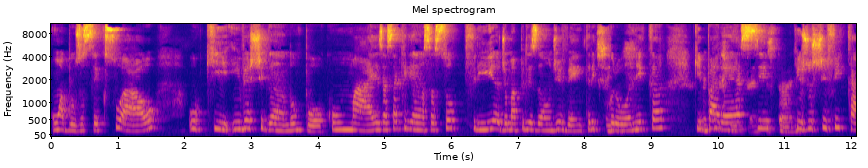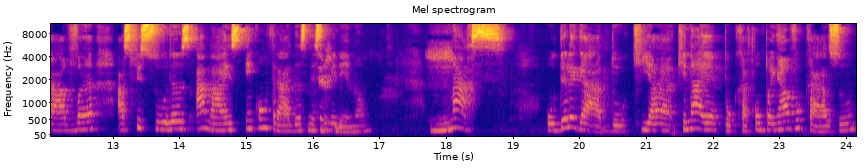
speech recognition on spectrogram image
um abuso sexual. o que, investigando um pouco mais, essa criança sofria de uma prisão de ventre Sim. crônica que Muito parece que justificava as fissuras anais encontradas nesse menino. Mas o delegado que, a, que na época acompanhava o caso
